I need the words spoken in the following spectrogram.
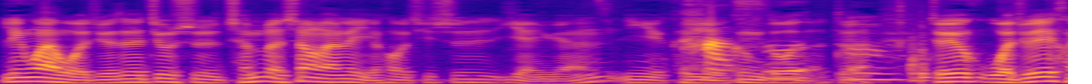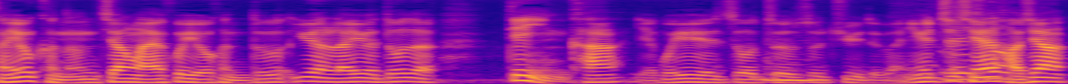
另外我觉得就是成本上来了以后，其实演员你也可以有更多的，对，嗯就有我觉得很有可能将来会有很多越来越多的。电影咖也会愿意做做做剧，对吧？因为之前好像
